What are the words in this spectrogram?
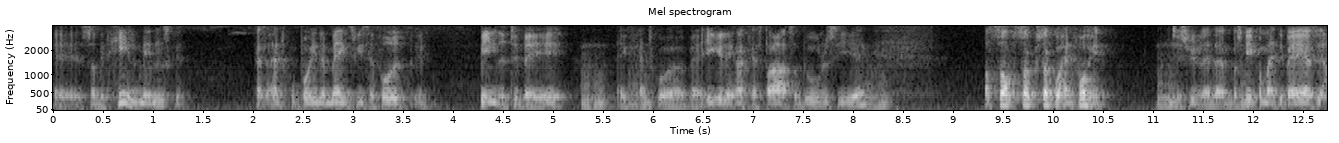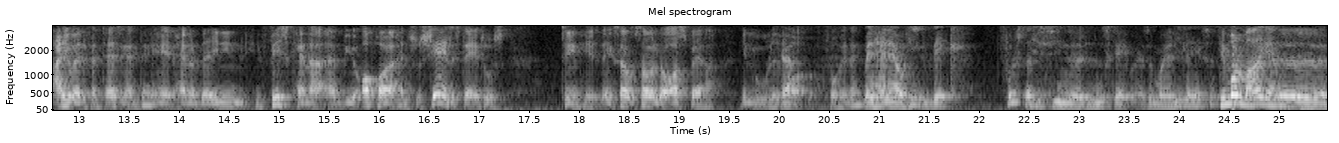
øh, som et helt menneske. Altså han skulle på en eller anden vis have fået et, et benet tilbage. Mm-hmm. Ikke? Han skulle være ikke længere kastrat, som du ville sige. Ikke? Mm-hmm. Og så, så, så kunne han få hende mm-hmm. til Sydland. Måske kommer han tilbage og siger, ej, hvor er det fantastisk, han, han er blevet inde i en, en fisk, han har, at vi ophøjer hans sociale status til en held. Ikke? Så, så vil der også være en mulighed ja. for at få hende. Ikke? men han er jo helt væk i Fuldstændig. sin øh, lidenskab. Altså, må jeg lige læse? Det må du meget gerne. Øh,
